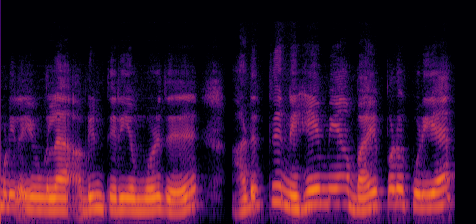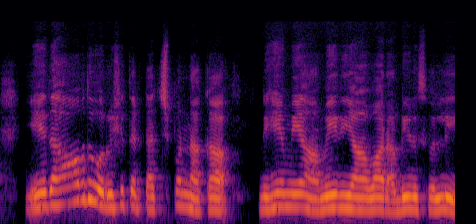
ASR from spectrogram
முடியல இவங்கள அப்படின்னு தெரியும் பொழுது அடுத்து நெஹேமியா பயப்படக்கூடிய ஏதாவது ஒரு விஷயத்தை டச் பண்ணாக்கா நெஹேமியா அமைதியாவார் அப்படின்னு சொல்லி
